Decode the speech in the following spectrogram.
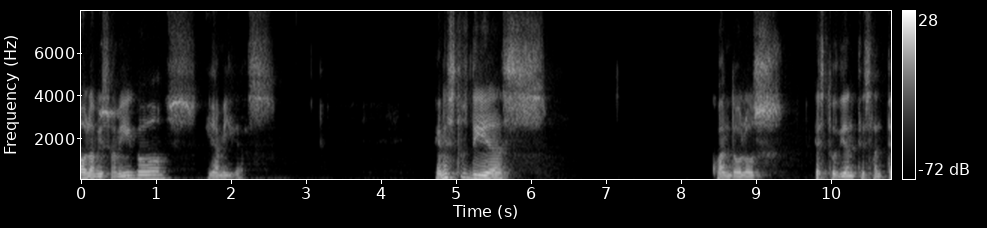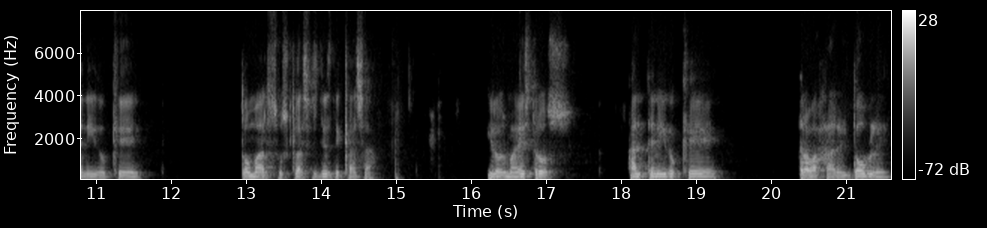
Hola mis amigos y amigas. En estos días, cuando los estudiantes han tenido que tomar sus clases desde casa y los maestros han tenido que trabajar el doble,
